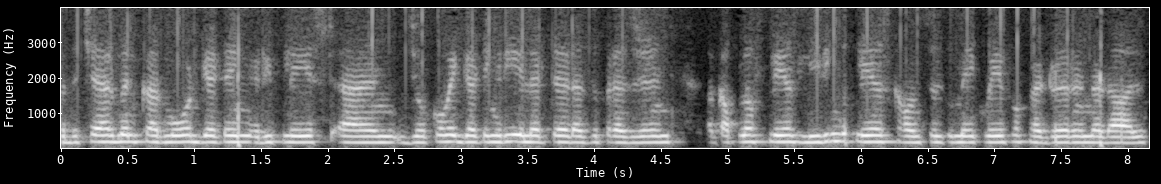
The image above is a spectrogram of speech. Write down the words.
with the chairman Kermode getting replaced and Djokovic getting re-elected as the president, a couple of players leaving the players council to make way for Federer and Nadal,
